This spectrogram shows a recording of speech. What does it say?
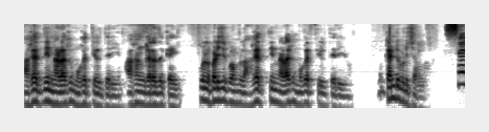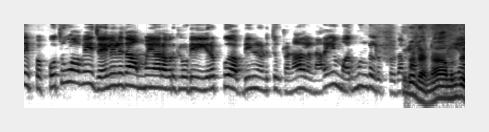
அகத்தின் அழகு முகத்தில் தெரியும். அகங்கிறது கை. ஸ்கூலில் படிச்சிருப்போம்ல அகத்தின் அழகு முகத்தில் தெரியும். கண்டுபிடிச்சிடலாம். சார் இப்போ பொதுவாகவே ஜெயலலிதா அம்மையார் அவர்களுடைய இறப்பு அப்படின்னு எடுத்துக்கிட்டோம்னா அதுல நிறைய மர்மங்கள் இருக்கிறதா இல்லை இல்லை. நான் வந்து.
